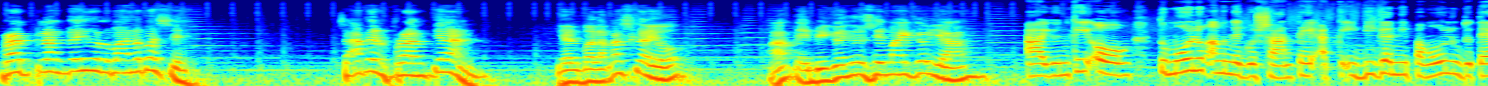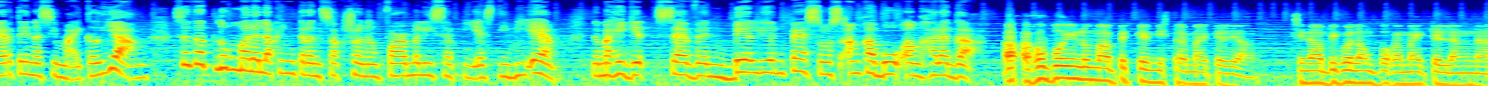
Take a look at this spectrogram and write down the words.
Front lang kayo, lumalabas eh. Sa akin, front yan. Yan malakas kayo. Ha? Kaibigan nyo si Michael Yang. Ayon kay Ong, tumulong ang negosyante at kaibigan ni Pangulong Duterte na si Michael Yang sa tatlong malalaking transaksyon ng Farmally sa PSDBM na mahigit 7 billion pesos ang kabuang halaga. A- ako po yung lumapit kay Mr. Michael Yang. Sinabi ko lang po kay Michael Yang na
